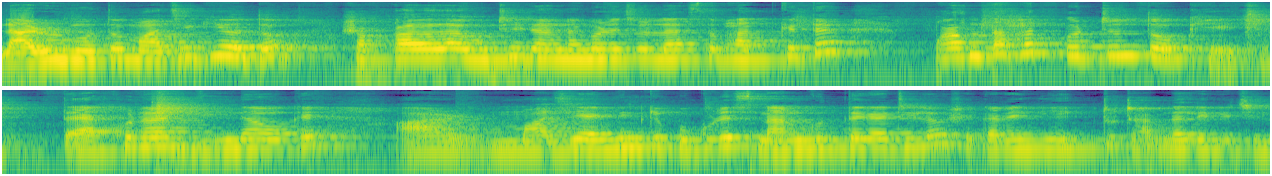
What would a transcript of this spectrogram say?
লাড়ুর মতো মাঝে কি হতো, সকালবেলা উঠে রান্না করে চলে আসতো ভাত খেতে, পান্তা ভাত পর্যন্ত খেয়েছে। তো এখন আর দিই না ওকে। আর মাঝে একদিনকে পুকুরে স্নান করতে গেছিল, সেখানে গিয়ে একটু ঠান্ডা লেগেছিল।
